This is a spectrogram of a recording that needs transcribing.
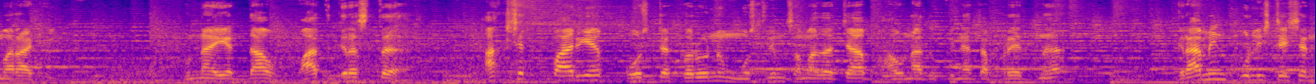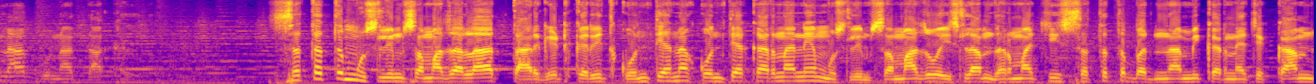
Marathi. पुन्हा एकदा वादग्रस्त. आक्षेपार्य पोस्ट करून मुस्लिम समाजाच्या भावना दुखविण्याचा प्रयत्न. ग्रामीण पोलीस स्टेशनला गुन्हा दाखल. सतत मुस्लिम समाजाला टार्गेट करीत कोणत्या ना कोणत्या कारणाने मुस्लिम समाज व इस्लाम धर्माची सतत बदनामी करण्याचे काम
